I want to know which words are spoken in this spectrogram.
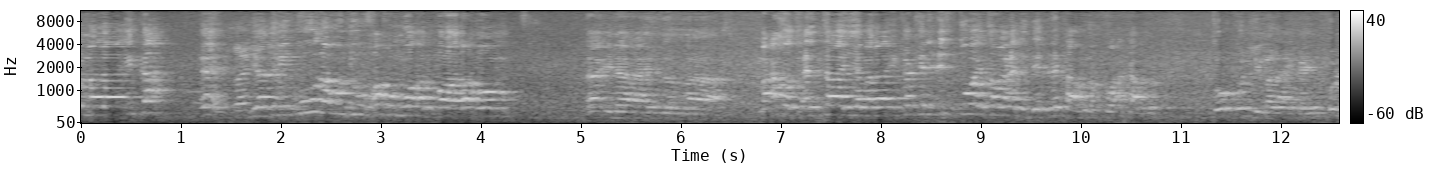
الملائكة؟ إيه؟ يضربون وجوههم وأدبارهم. لا إله إلا الله. مع صوت حلتاي يا ملائكة كن عدوا يتوعد الدرك أبو نقوع كابو تو كل ملائكة كل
